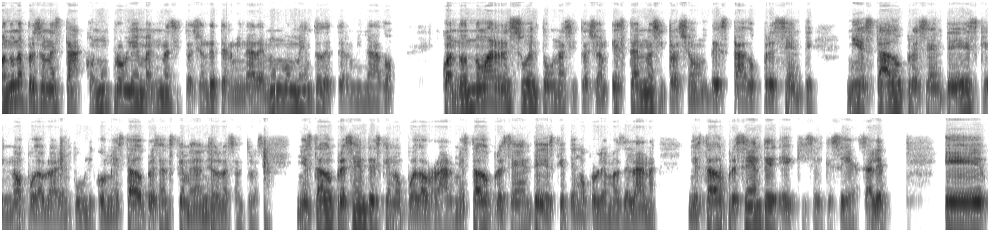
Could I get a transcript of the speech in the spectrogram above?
Cuando una persona está con un problema en una situación determinada, en un momento determinado, cuando no ha resuelto una situación, está en una situación de estado presente. Mi estado presente es que no puedo hablar en público. Mi estado presente es que me dan miedo las alturas. Mi estado presente es que no puedo ahorrar. Mi estado presente es que tengo problemas de lana. Mi estado presente, X, el que sea, ¿sale? Eh,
